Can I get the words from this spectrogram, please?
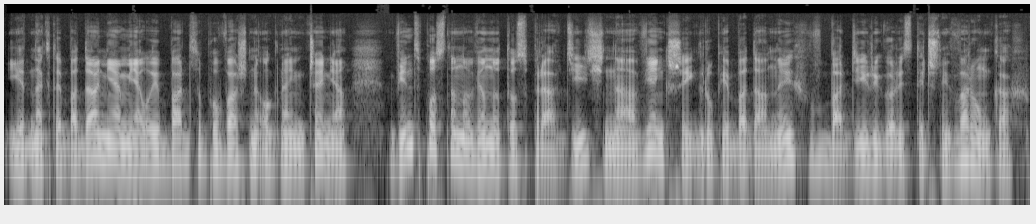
Jednak te badania miały bardzo poważne ograniczenia, więc postanowiono to sprawdzić na większej grupie badanych w bardziej rygorystycznych warunkach.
